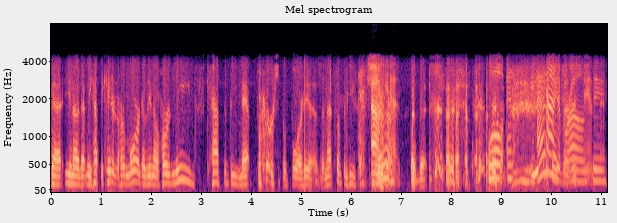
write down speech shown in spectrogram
that you know that we have to cater to her more because you know her needs have to be met first before his, and that's something he's Oh, shown yeah. a little bit. well, and He as kind they've of grown understands too.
